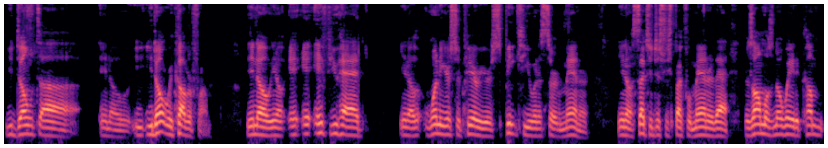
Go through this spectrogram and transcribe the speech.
you don't, uh, you know, you, you don't recover from. You know, you know, if, if you had, you know, one of your superiors speak to you in a certain manner, you know, such a disrespectful manner that there's almost no way to come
